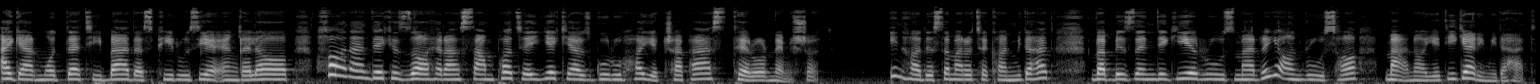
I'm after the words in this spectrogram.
اگر مدتی بعد از پیروزی انقلاب خواننده که ظاهرا سمپات یکی از گروه های چپ است ترور نمی‌شد. این حادثه مرا تکان می دهد و به زندگی روزمره آن روزها معنای دیگری می دهد.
